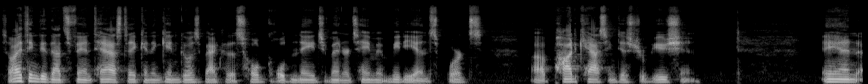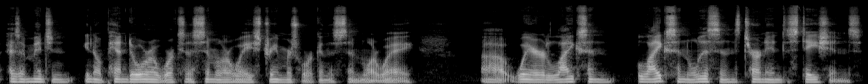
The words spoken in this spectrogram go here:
So I think that that's fantastic, and again goes back to this whole golden age of entertainment, media, and sports uh, podcasting distribution. And as I mentioned, you know, Pandora works in a similar way. Streamers work in a similar way, uh, where likes and likes and listens turn into stations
